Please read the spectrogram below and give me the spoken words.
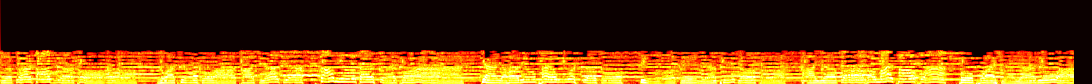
是个渣子头。若听说他姐姐丧命在四川，见了令牌五十手，定我给你平掉头。他一个满堂欢，头破血也流啊！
